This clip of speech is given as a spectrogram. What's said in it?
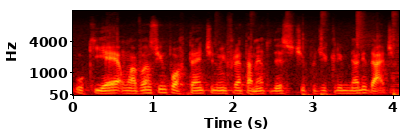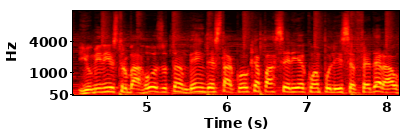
o que é um avanço importante no enfrentamento desse tipo de criminalidade. E o ministro Barroso também destacou que a parceria com a Polícia Federal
